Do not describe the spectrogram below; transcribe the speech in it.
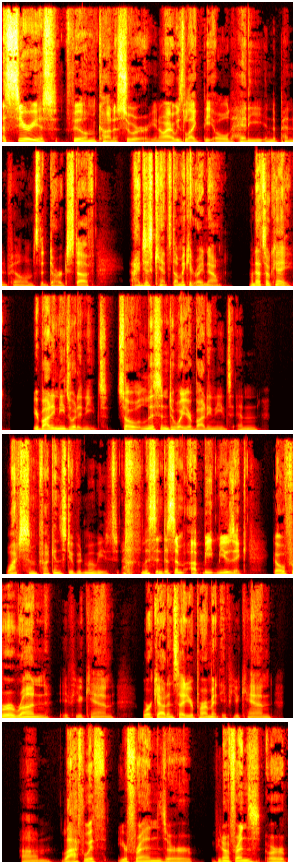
a serious film connoisseur. You know, I always liked the old heady independent films, the dark stuff. I just can't stomach it right now. And that's okay. Your body needs what it needs. So listen to what your body needs and watch some fucking stupid movies. listen to some upbeat music. Go for a run if you can. Work out inside your apartment if you can. Um, laugh with your friends or if you don't have friends or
